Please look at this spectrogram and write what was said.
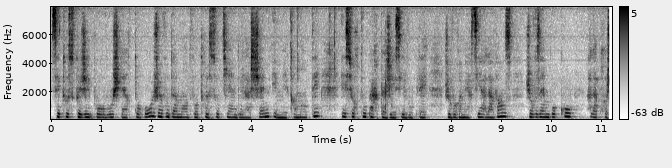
C'est tout ce que j'ai pour vous, chers taureaux. Je vous demande votre soutien de la chaîne, aimez, commentez et surtout partagez, s'il vous plaît. Je vous remercie à l'avance. Je vous aime beaucoup. À la prochaine.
